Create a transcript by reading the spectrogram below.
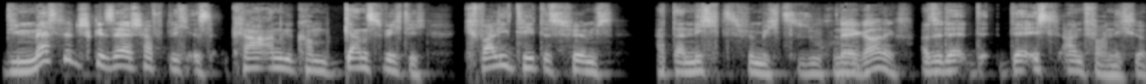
Die Message gesellschaftlich ist klar angekommen, ganz wichtig. Qualität des Films hat da nichts für mich zu suchen. Nee, gar nichts. Also der, der- ist einfach nicht so.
